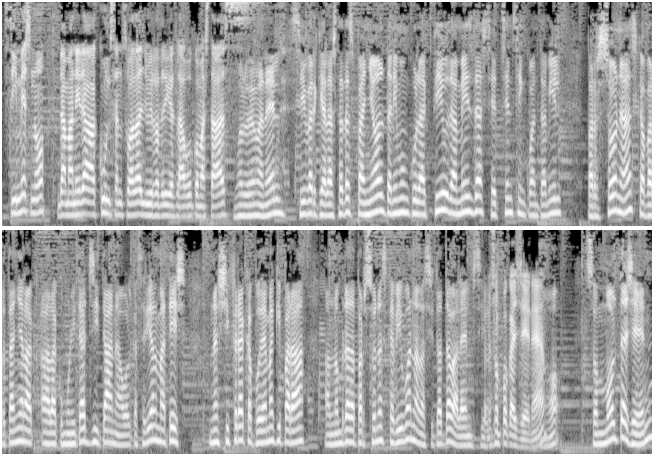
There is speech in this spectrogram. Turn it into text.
si més no, de manera consensuada. Lluís Rodríguez Lago, com estàs? Molt bé, Manel. Sí, perquè a l'estat espanyol tenim un col·lectiu de més de 750.000 persones que pertanyen a la, a la comunitat gitana, o el que seria el mateix, una xifra que podem equiparar al nombre de persones que viuen a la ciutat de València. No són poca gent, eh? No, són molta gent,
